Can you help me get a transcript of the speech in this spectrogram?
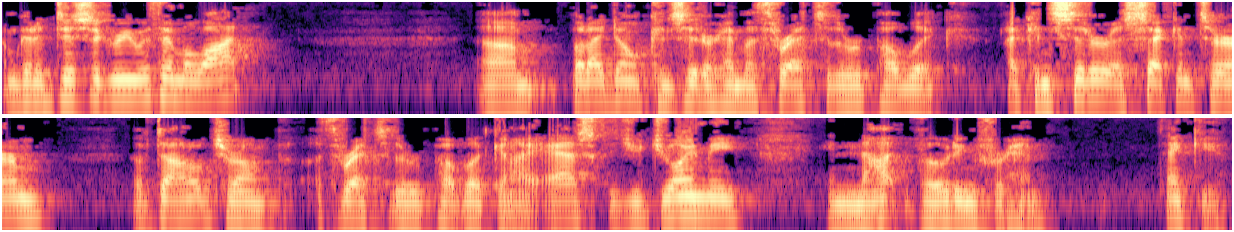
I'm going to disagree with him a lot, um, but I don't consider him a threat to the Republic. I consider a second term of Donald Trump a threat to the Republic, and I ask that you join me in not voting for him. Thank you.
